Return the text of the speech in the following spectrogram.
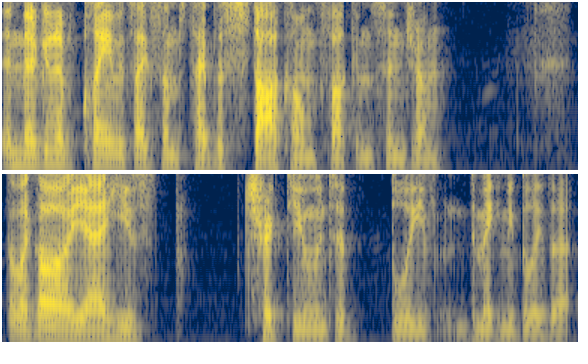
And they're gonna claim it's like some type of Stockholm fucking syndrome. They're like, oh yeah, he's tricked you into believe to making you believe that.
